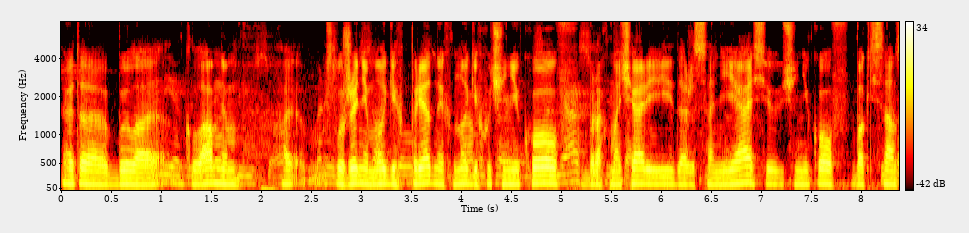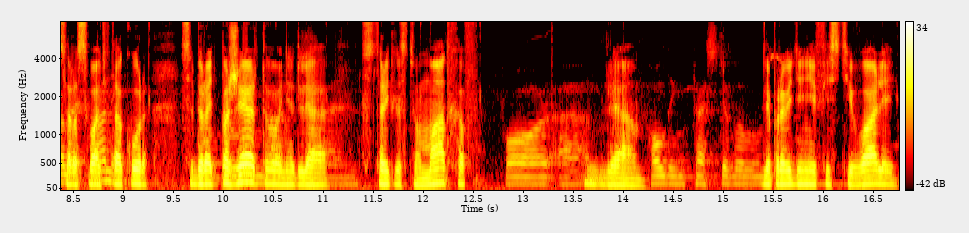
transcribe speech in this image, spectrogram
Это было главным а, служением многих преданных, многих учеников, брахмачари и даже саньяси, учеников Бхактисан Сарасвати Такур, собирать пожертвования для строительства матхов, для, для проведения фестивалей.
